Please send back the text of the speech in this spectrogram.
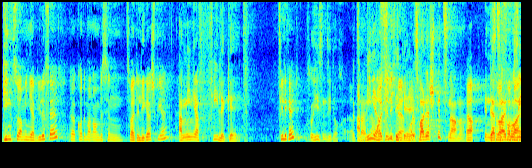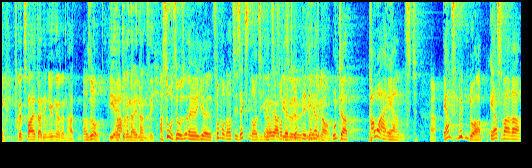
ging zu Arminia Bielefeld. Da konnte man noch ein bisschen zweite Liga spielen. Arminia viele Geld. Viele Geld? So hießen sie doch. Arminia. Heute nicht viele mehr. Geld. Das war der Spitzname. Ja, In der Zeit, wo sie Fritz Walter den Jüngeren hatten. Ach so. Die Älteren erinnern sich. Ach so, so äh, hier 95, 96, als Ja, sie ja, von der diese- dritten in die erste, genau. unter Power Ernst. Ja. Ernst Middendorf. Erst war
